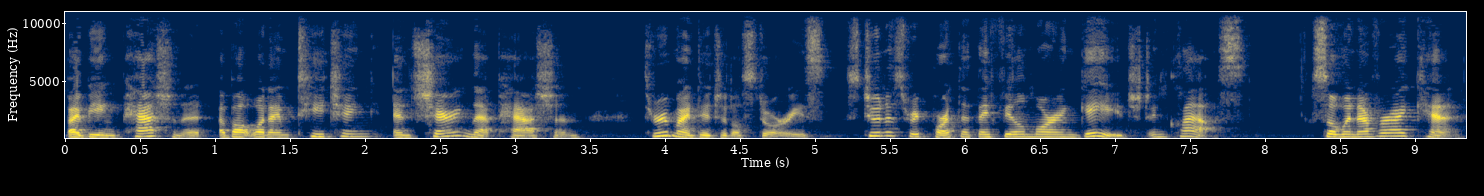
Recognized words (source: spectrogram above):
By being passionate about what I'm teaching and sharing that passion through my digital stories, students report that they feel more engaged in class. So whenever I can,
